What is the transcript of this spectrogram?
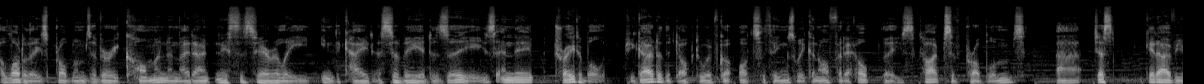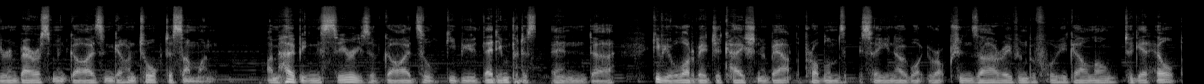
a lot of these problems are very common and they don't necessarily indicate a severe disease and they're treatable. If you go to the doctor, we've got lots of things we can offer to help these types of problems. Uh, just get over your embarrassment, guys, and go and talk to someone. I'm hoping this series of guides will give you that impetus and uh, give you a lot of education about the problems so you know what your options are even before you go along to get help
